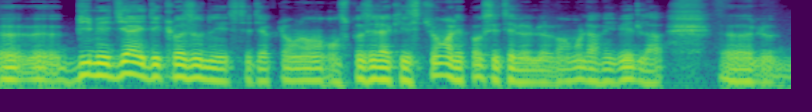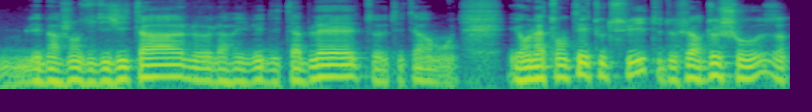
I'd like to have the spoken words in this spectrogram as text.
euh bimédia et décloisonnée, c'est-à-dire que l'on on se posait la question à l'époque, c'était vraiment l'arrivée de la euh, l'émergence du digital, l'arrivée des tablettes, etc. Et on a tenté tout de suite de faire deux choses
